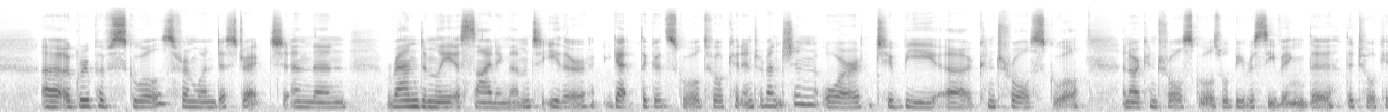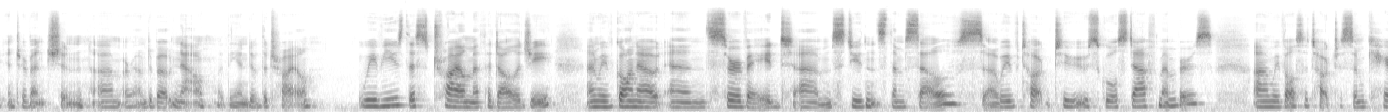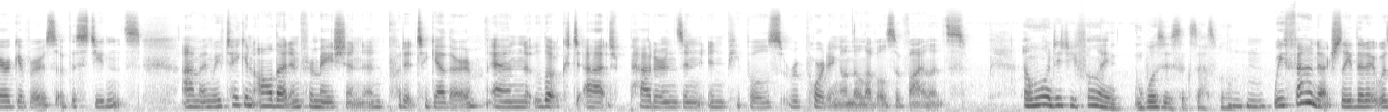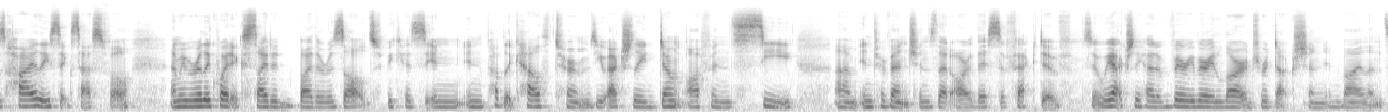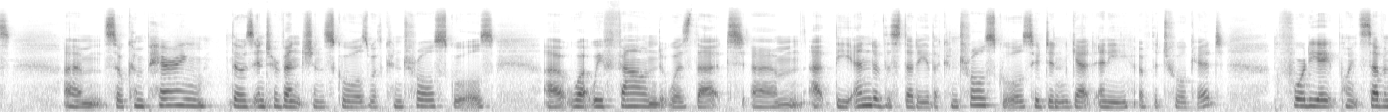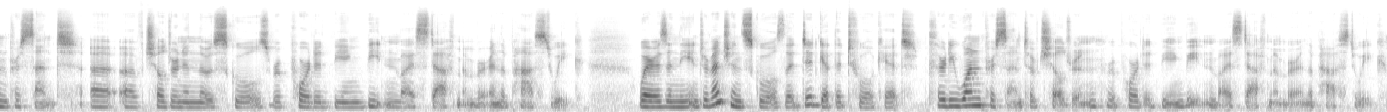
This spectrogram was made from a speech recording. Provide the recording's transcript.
uh, a group of schools from one district and then randomly assigning them to either get the Good School Toolkit intervention or to be a control school. And our control schools will be receiving the, the Toolkit intervention um, around about now at the end of the trial we've used this trial methodology and we've gone out and surveyed um, students themselves. Uh, we've talked to school staff members. Um, we've also talked to some caregivers of the students. Um, and we've taken all that information and put it together and looked at patterns in, in people's reporting on the levels of violence. And what did you find? Was it successful? Mm-hmm. We found actually that it was highly successful, and we were really quite excited by the result because, in, in public health terms, you actually don't often see um, interventions that are this effective. So, we actually had a very, very large reduction in violence. Um, so, comparing those intervention schools with control schools, uh, what we found was that um, at the end of the study, the control schools who didn't get any of the toolkit, 48.7% uh, of children in those schools reported being beaten by a staff member in the past week. Whereas in the intervention schools that did get the toolkit, 31% of children reported being beaten by a staff member in the past week.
